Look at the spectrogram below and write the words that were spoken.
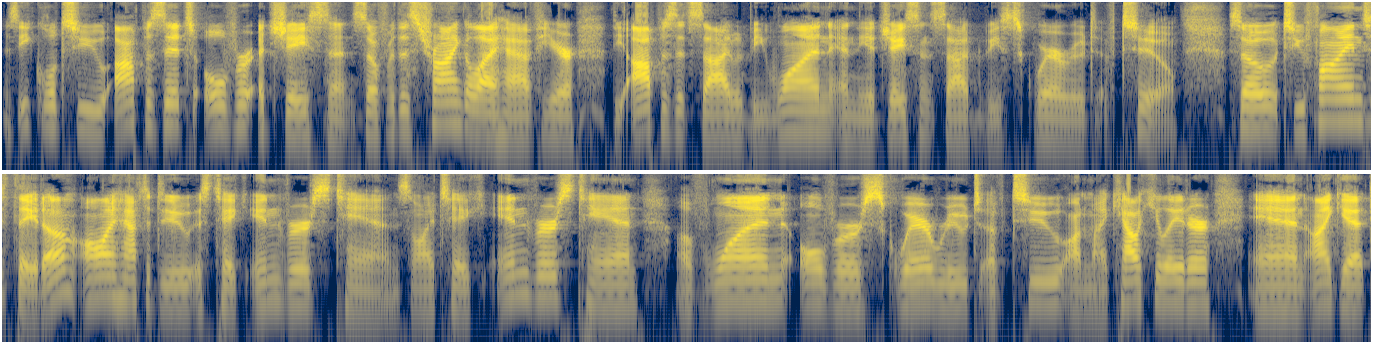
is equal to opposite over adjacent. So for this triangle I have here, the opposite side would be 1 and the adjacent side would be square root of 2. So to find theta, all I have to do is take inverse tan. So I take inverse tan of 1 over square root of 2 on my calculator and I get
